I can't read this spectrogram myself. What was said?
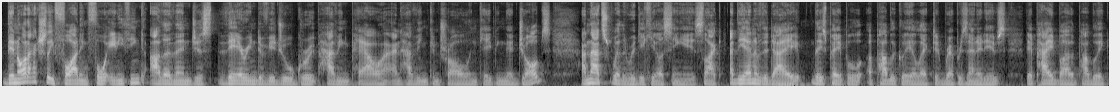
they're not actually fighting for anything other than just their individual group having power and having control and keeping their jobs. And that's where the ridiculous thing is. Like at the end of the day, these people are publicly elected representatives. They're paid by the public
